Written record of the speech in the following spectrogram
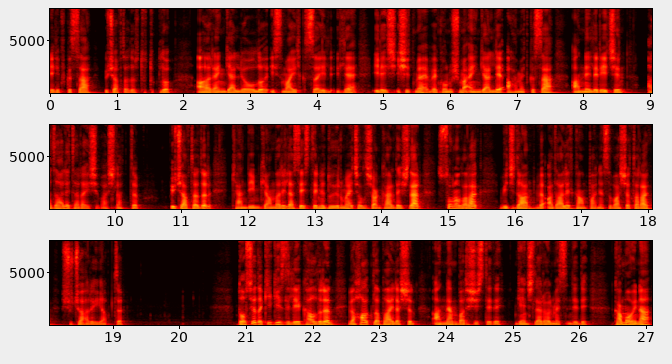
Elif Kısa 3 haftadır tutuklu. Ağır engelli oğlu İsmail Kısa ile ileş işitme ve konuşma engelli Ahmet Kısa anneleri için adalet arayışı başlattı. 3 haftadır kendi imkanlarıyla seslerini duyurmaya çalışan kardeşler son olarak vicdan ve adalet kampanyası başlatarak şu çağrıyı yaptı. Dosyadaki gizliliği kaldırın ve halkla paylaşın. Annem barış istedi. Gençler ölmesin dedi. Kamuoyuna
